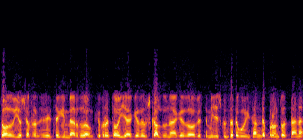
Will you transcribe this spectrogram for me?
todo diosa francesa itzegin behar du, aunque bretoiak edo euskaldunak edo beste mila izkuntzatako izan de pronto dana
